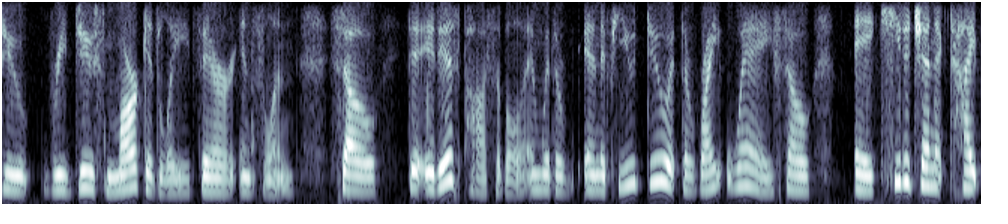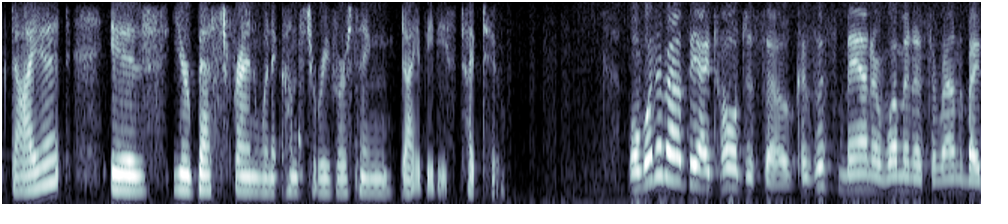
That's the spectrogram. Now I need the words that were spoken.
to reduce markedly their insulin. So it is possible, and with a and if you do it the right way, so a ketogenic type diet is your best friend when it comes to reversing diabetes type 2. Well, what about the I told you so? Because this man or woman is surrounded by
